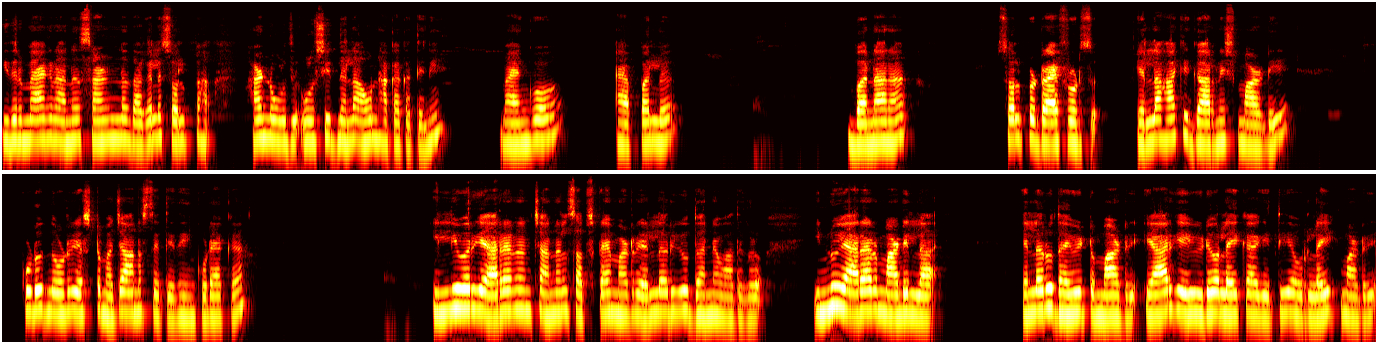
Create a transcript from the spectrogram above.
ಇದ್ರ ಮ್ಯಾಗ ನಾನು ಸಣ್ಣದಾಗಲೇ ಸ್ವಲ್ಪ ಹಣ್ಣು ಉಳ್ದು, ಉಳಿಸಿದ್ನೆಲ್ಲ ಅವನ್ನ ಹಾಕಾಕತ್ತೀನಿ. ಮ್ಯಾಂಗೋ ಆ್ಯಪಲ್ ಬನಾನ, ಸ್ವಲ್ಪ ಡ್ರೈ ಫ್ರೂಟ್ಸ್ ಎಲ್ಲ ಹಾಕಿ ಗಾರ್ನಿಷ್ ಮಾಡಿ ಕುಡಿದು ನೋಡ್ರಿ ಎಷ್ಟು ಮಜಾ ಅನಿಸ್ತೈತಿ ಇದು ಹಿಂಗೆ ಕುಡಿಯೋಕೆ. ಇಲ್ಲಿವರೆಗೆ ಯಾರ್ಯಾರು ನನ್ನ ಚಾನಲ್ ಸಬ್ಸ್ಕ್ರೈಬ್ ಮಾಡಿರಿ ಎಲ್ಲರಿಗೂ ಧನ್ಯವಾದಗಳು. ಇನ್ನೂ ಯಾರ್ಯಾರು ಮಾಡಿಲ್ಲ, ಎಲ್ಲರೂ ದಯವಿಟ್ಟು ಮಾಡಿರಿ. ಯಾರಿಗೆ ಈ ವಿಡಿಯೋ ಲೈಕ್ ಆಗೈತಿ ಅವ್ರು ಲೈಕ್ ಮಾಡಿರಿ,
